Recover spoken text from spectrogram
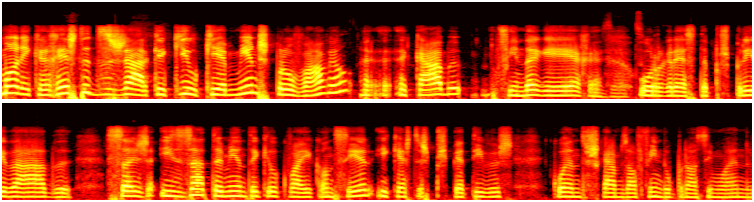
Mónica, resta desejar que aquilo que é menos provável acabe no fim da guerra, Exato. o regresso da prosperidade, seja exatamente aquilo que vai acontecer e que estas perspectivas, quando chegarmos ao fim do próximo ano,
